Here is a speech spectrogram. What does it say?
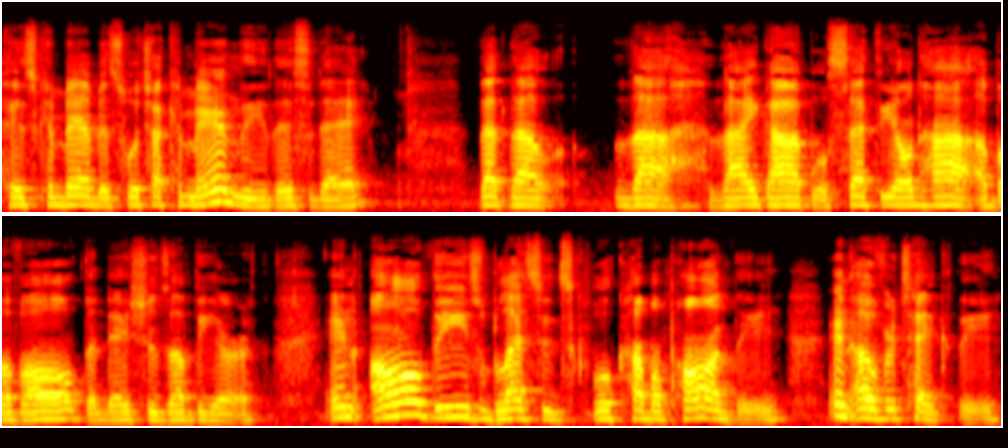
his commandments, which I command thee this day, that thou the, thy God will set thee on high above all the nations of the earth. And all these blessings will come upon thee and overtake thee,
